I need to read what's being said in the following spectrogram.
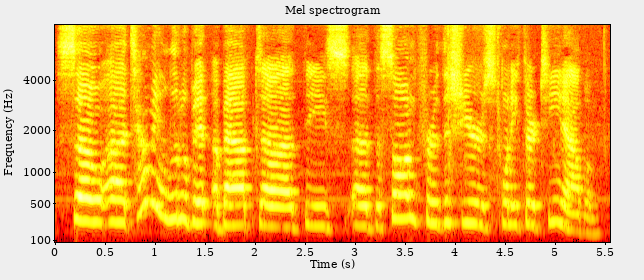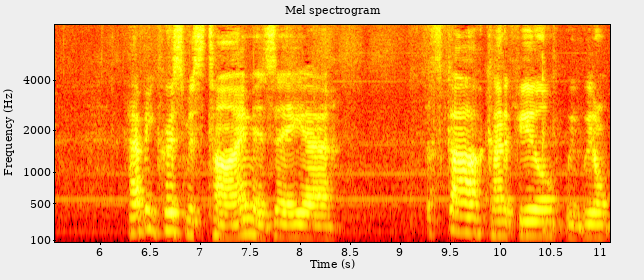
So uh, tell me a little bit about uh, these uh, the song for this year's 2013 album. Happy Christmas Time is a, uh, a ska kind of feel. We, we don't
